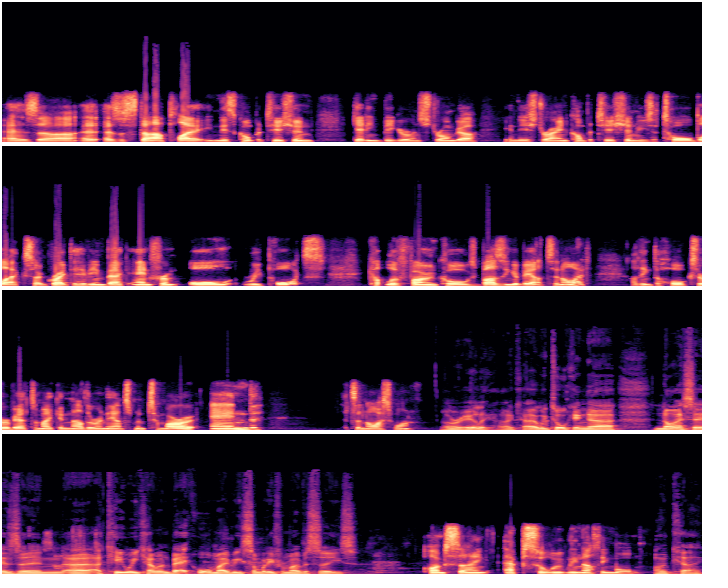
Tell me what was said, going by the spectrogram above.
as a, as a star player in this competition, getting bigger and stronger in the Australian competition. He's a tall black, so great to have him back. And from all reports, a couple of phone calls buzzing about tonight. I think the Hawks are about to make another announcement tomorrow, and it's a nice one. Oh, really? Okay. Are we talking uh, nice as in uh, a Kiwi coming back or maybe somebody from overseas? I'm saying absolutely nothing more. Okay,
